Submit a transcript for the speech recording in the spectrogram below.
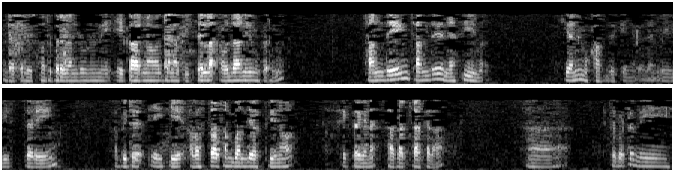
මට අතට විශ්මතු කරගන්න ඕනේ ඒ කාරණාවක් ගැන අපි ඉස්සෙල්ලා අවධානය යොමු කරමු. ඡන්දයෙන් ඡන්දය නැසීම කියන්නේ මොකක්ද කියන එක. දැන් මේ විස්තරයෙන් අපිට ඒකේ අවස්ථා සම්බන්ධයක් තියෙනවා ඒක ගැන සාකච්ඡා කරා. එතකොට මේ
